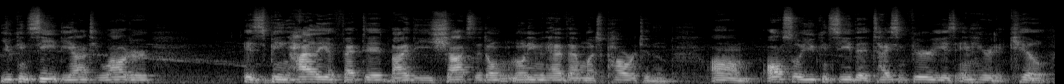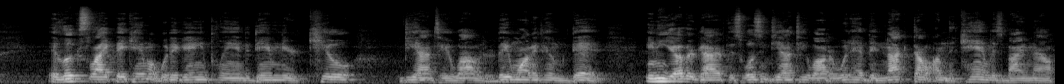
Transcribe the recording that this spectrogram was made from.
You can see Deontay Wilder is being highly affected by these shots that don't, don't even have that much power to them. Um, also, you can see that Tyson Fury is in here to kill. It looks like they came up with a game plan to damn near kill Deontay Wilder. They wanted him dead. Any other guy, if this wasn't Deontay Wilder, would have been knocked out on the canvas by now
